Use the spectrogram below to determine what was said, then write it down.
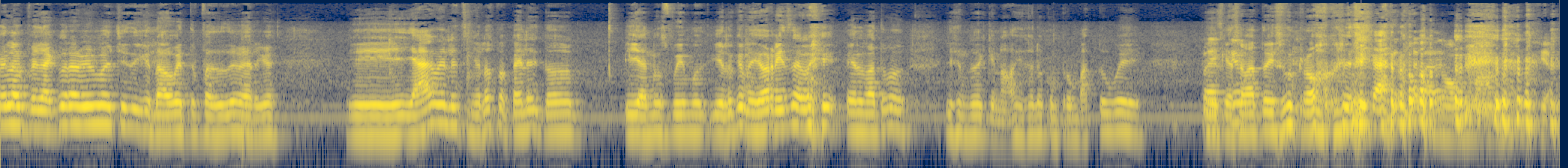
Me lo empecé a curar bien machín y dije, no, güey, te pasas de verga. Y ya, güey, le enseñó los papeles y todo. Y ya nos fuimos. Y es lo que me dio risa, güey. El vato pues, diciendo de que no, yo se lo compré un vato, güey. Y Pues es que, que- ese vato hizo un robo con ese carro. No mames,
